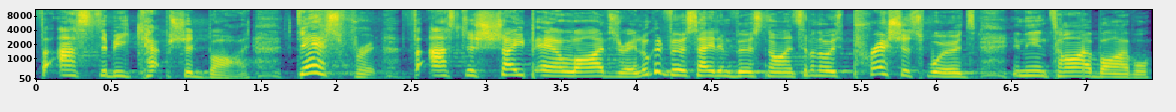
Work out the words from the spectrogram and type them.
for us to be captured by, desperate for us to shape our lives around. Look at verse 8 and verse 9, some of the most precious words in the entire Bible.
